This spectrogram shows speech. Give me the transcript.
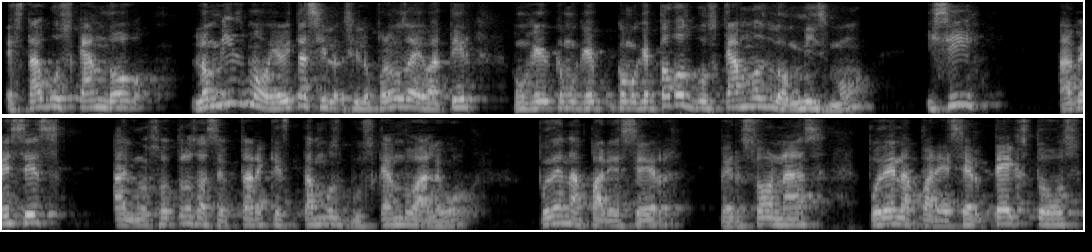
está buscando lo mismo. Y ahorita si lo, si lo ponemos a debatir, como que, como, que, como que todos buscamos lo mismo. Y sí, a veces al nosotros aceptar que estamos buscando algo, pueden aparecer personas, pueden aparecer textos,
